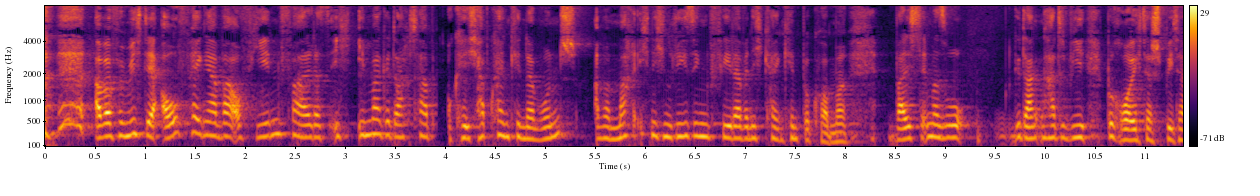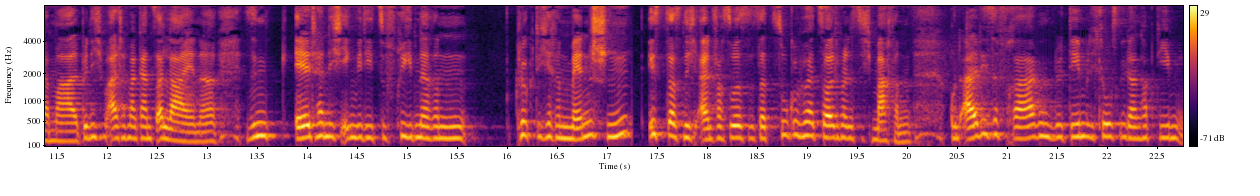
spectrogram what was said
aber für mich der Aufhänger war auf jeden Fall, dass ich immer gedacht habe, okay, ich habe keinen Kinderwunsch, aber mache ich nicht einen riesigen Fehler, wenn ich kein Kind bekomme? Weil ich immer so Gedanken hatte, wie bereue ich das später mal? Bin ich im Alter mal ganz alleine? Sind Eltern nicht irgendwie die zufriedeneren glücklicheren Menschen. Ist das nicht einfach so, dass es dazugehört? Sollte man es nicht machen? Und all diese Fragen, mit denen bin ich losgegangen, habe die im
